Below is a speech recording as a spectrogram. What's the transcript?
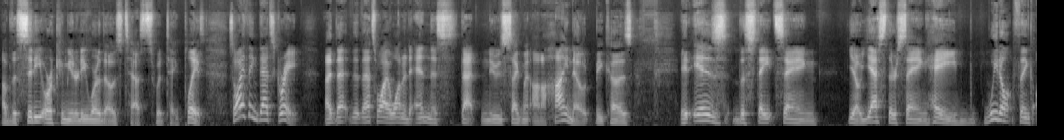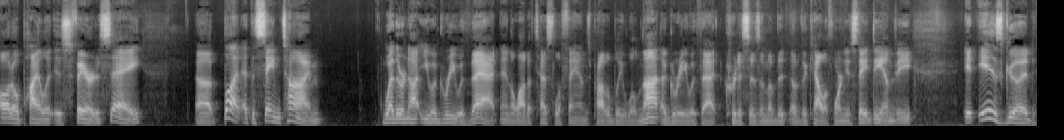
of the city or community where those tests would take place. So I think that's great. That, that's why I wanted to end this that news segment on a high note because it is the state saying, you know, yes, they're saying, hey, we don't think autopilot is fair to say, uh, but at the same time, whether or not you agree with that, and a lot of Tesla fans probably will not agree with that criticism of the of the California State DMV, it is good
